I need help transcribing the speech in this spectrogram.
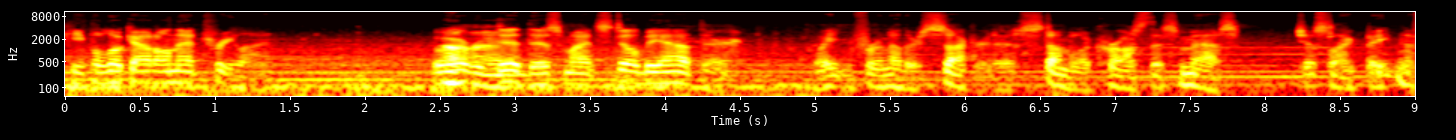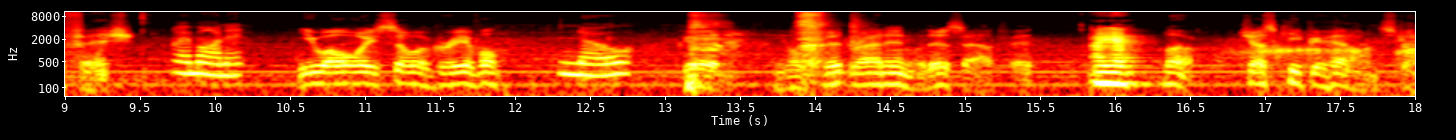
Keep a lookout on that tree line. Whoever Uh-oh. did this might still be out there, waiting for another sucker to stumble across this mess, just like baiting a fish. I'm on it. You always so agreeable? No. Good. You'll fit right in with this outfit. Okay. Look, just keep your head on straight.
